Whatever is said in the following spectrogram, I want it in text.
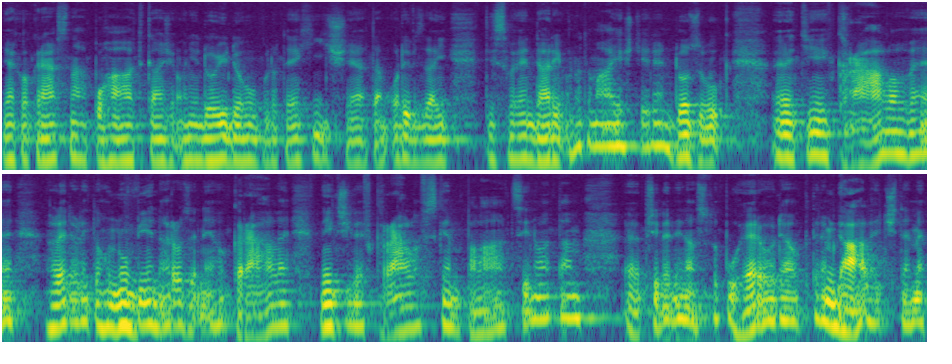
jako krásná pohádka, že oni dojdou do té chýše a tam odevzdají ty svoje dary. Ono to má ještě jeden dozvuk. E, ti králové hledali toho nově narozeného krále nejdříve v královském paláci, no a tam e, přivedli na stopu Heroda, o kterém dále čteme,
